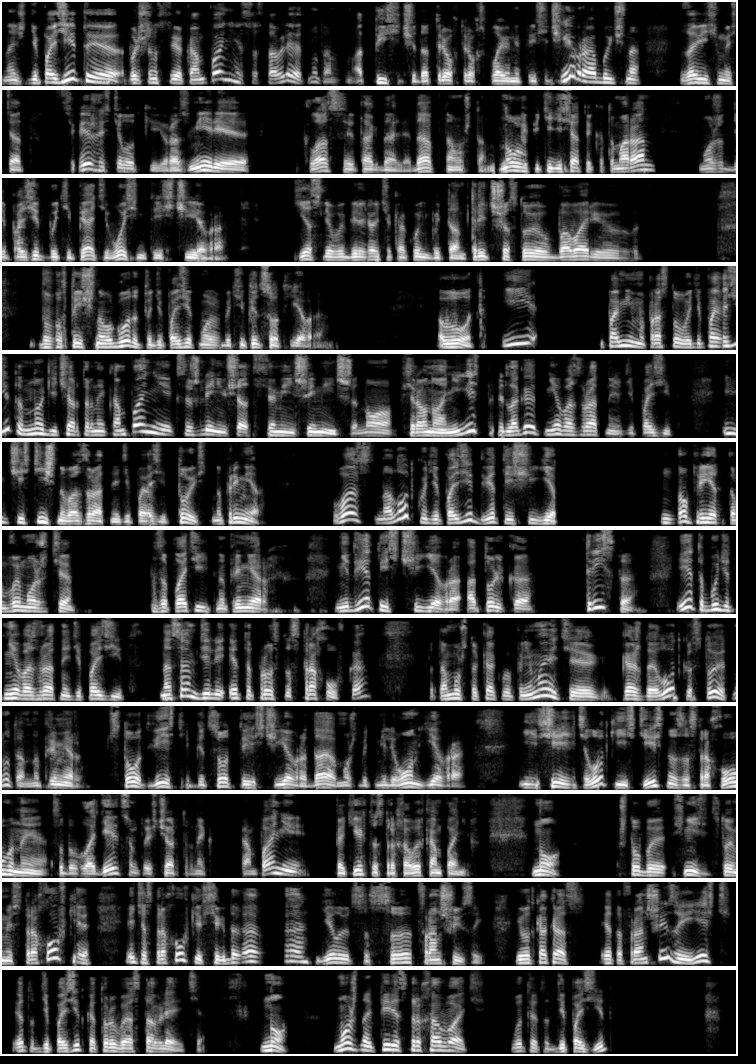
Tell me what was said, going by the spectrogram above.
Значит, депозиты в большинстве компаний составляют, ну, там, от тысячи до трех-трех с половиной тысяч евро обычно, в зависимости от свежести лодки, ее размере, класса и так далее, да, потому что там новый 50-й катамаран может депозит быть и 5, и 8 тысяч евро. Если вы берете какую-нибудь там 36-ю Баварию 2000 года, то депозит может быть и 500 евро. Вот. И помимо простого депозита, многие чартерные компании, к сожалению, сейчас все меньше и меньше, но все равно они есть, предлагают невозвратный депозит или частично возвратный депозит. То есть, например, у вас на лодку депозит 2000 евро, но при этом вы можете заплатить, например, не 2000 евро, а только 300, и это будет невозвратный депозит. На самом деле это просто страховка, потому что, как вы понимаете, каждая лодка стоит, ну, там, например, 100, 200, 500 тысяч евро, да, может быть, миллион евро. И все эти лодки, естественно, застрахованы судовладельцем, то есть чартерной компанией, каких-то страховых компаниях. Но чтобы снизить стоимость страховки, эти страховки всегда делаются с франшизой. И вот как раз эта франшиза и есть этот депозит, который вы оставляете. Но можно перестраховать вот этот депозит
